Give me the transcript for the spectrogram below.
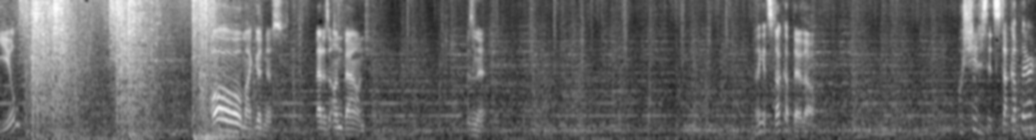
Yield? Oh my goodness. That is unbound. Isn't it? I think it's stuck up there though. Oh shit, is it stuck up there?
